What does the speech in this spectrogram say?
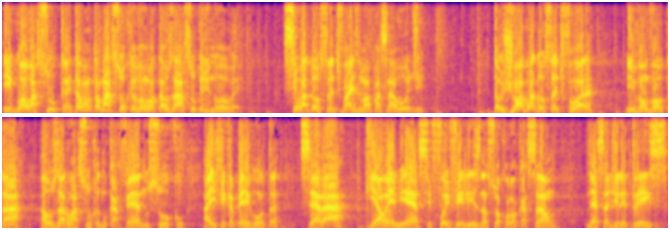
igual açúcar. Então vamos tomar açúcar, vamos voltar a usar açúcar de novo, véio. Se o adoçante faz mal para a saúde, então joga o adoçante fora e vamos voltar a usar o açúcar no café, no suco. Aí fica a pergunta: será que a OMS foi feliz na sua colocação dessa diretriz?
